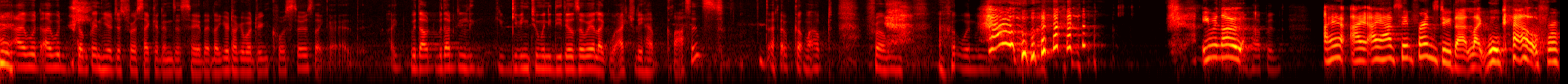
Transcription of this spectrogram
I, I, would I would jump in here just for a second and just say that like you're talking about drink coasters, like uh, I, without without giving too many details away, like we actually have classes that have come out from uh, when we. How? Even though I, I, I have seen friends do that, like walk out from.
